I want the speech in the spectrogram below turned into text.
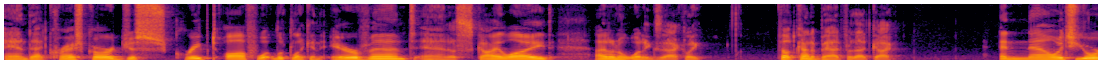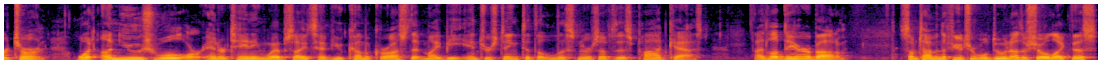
and that crash guard just scraped off what looked like an air vent and a skylight I don't know what exactly. Felt kind of bad for that guy. And now it's your turn. What unusual or entertaining websites have you come across that might be interesting to the listeners of this podcast? I'd love to hear about them. Sometime in the future, we'll do another show like this.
